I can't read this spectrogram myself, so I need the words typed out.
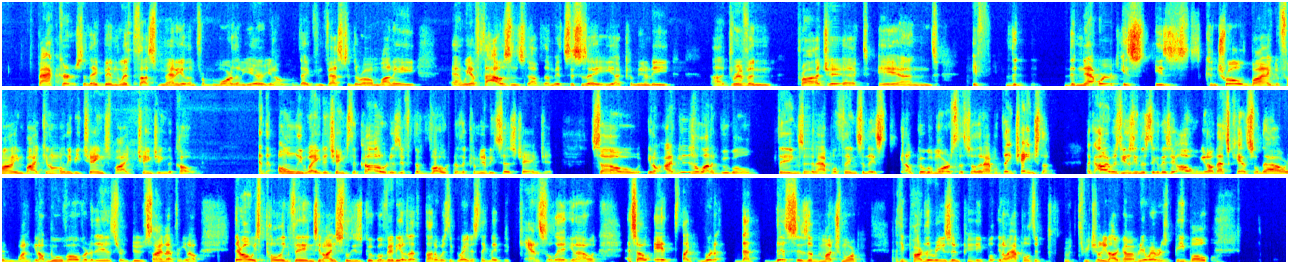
backers. And they've been with us, many of them, for more than a year. You know, they've invested their own money, and we have thousands of them. It's this is a, a community uh, driven project, and the the network is is controlled by, defined by, can only be changed by changing the code. And the only way to change the code is if the vote of the community says change it. So, you know, I've used a lot of Google things and Apple things, and they, you know, Google more so that Apple, they change them. Like oh, I was using this thing, and they say, oh, you know, that's canceled now, and one, you know, move over to this or do sign up for, you know, they're always pulling things. You know, I used to use Google Videos. I thought it was the greatest thing. They cancel it, you know, and so it's like we're that this is a much more. I think part of the reason people, you know, Apple's a three trillion dollar company or whatever is people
